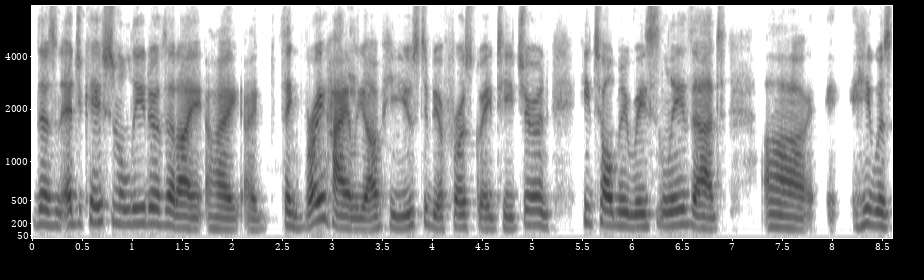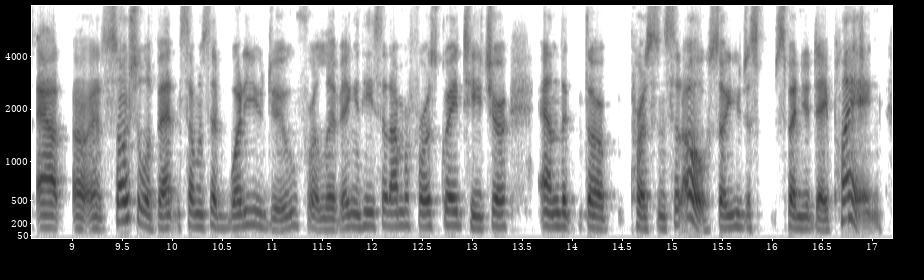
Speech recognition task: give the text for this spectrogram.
there's an educational leader that I, I I think very highly of. He used to be a first grade teacher, and he told me recently that uh, he was at a, a, social event and someone said, What do you do for a living? And he said, I'm a first grade teacher. And the, the person said, Oh, so you just spend your day playing.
